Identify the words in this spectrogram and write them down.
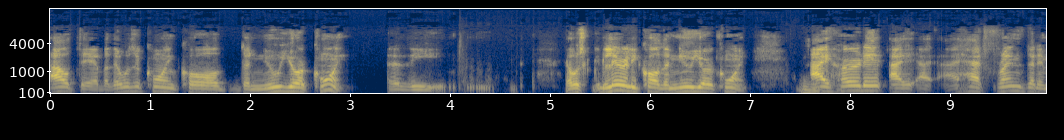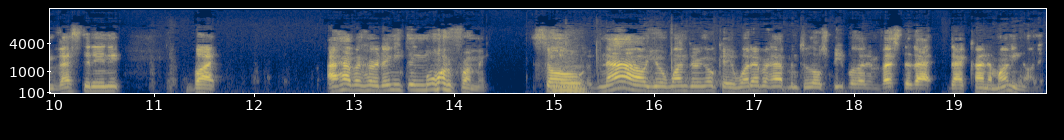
out there, but there was a coin called the New York coin. Uh, the it was literally called the New York coin. Mhm. I heard it. I, I I had friends that invested in it, but I haven't heard anything more from it. So Mm. now you're wondering, okay, whatever happened to those people that invested that that kind of money on it?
